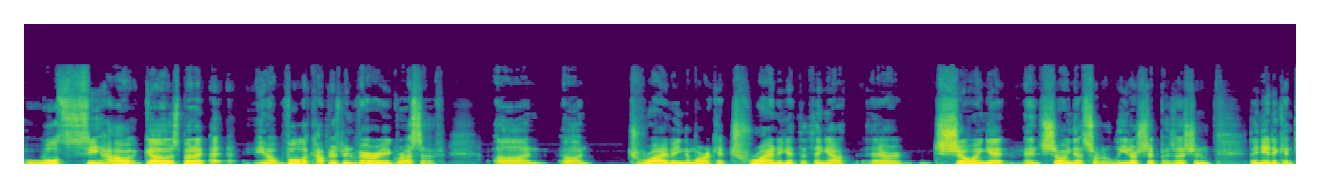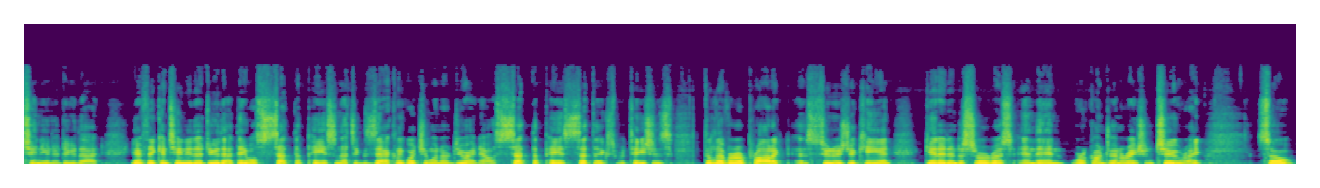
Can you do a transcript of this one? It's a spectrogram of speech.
we'll see how it goes, but I, I, you know, Volocopter has been very aggressive on on driving the market, trying to get the thing out there, showing it and showing that sort of leadership position. They need to continue to do that. If they continue to do that, they will set the pace. And that's exactly what you want to do right now set the pace, set the expectations, deliver a product as soon as you can, get it into service, and then work on generation two, right? So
